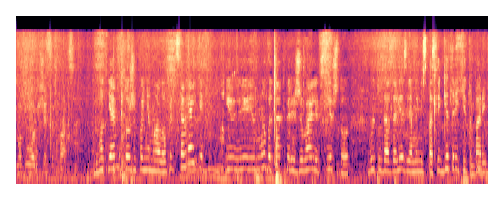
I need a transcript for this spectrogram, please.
могу вообще сорваться. Вот я это тоже понимала. Вы представляете, и, и мы бы так переживали все, что вы туда залезли, а мы не спасли. Где третий-то парень?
